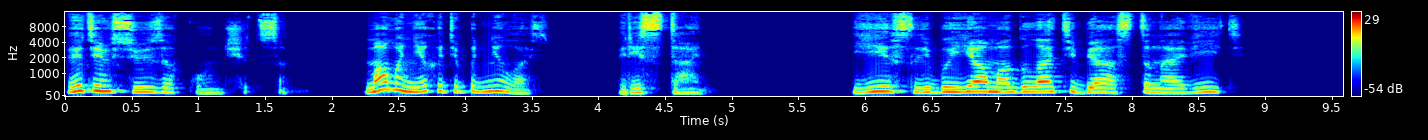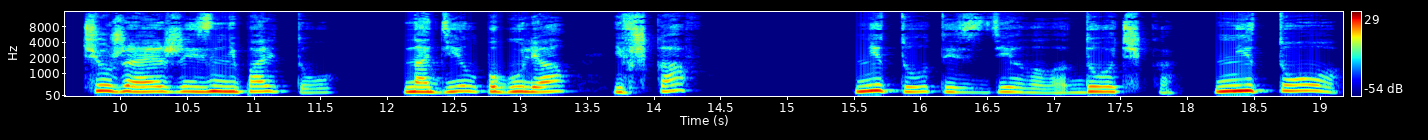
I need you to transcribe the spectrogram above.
Этим все и закончится. Мама нехотя поднялась. Перестань. Если бы я могла тебя остановить, чужая жизнь не пальто. Надел, погулял и в шкаф. Не то ты сделала, дочка, не то.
